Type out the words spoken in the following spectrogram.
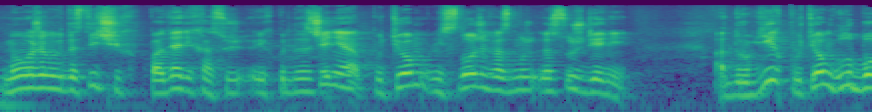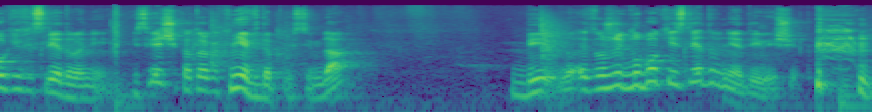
мы можем их достичь, их, понять их, их предназначение путем несложных рассуждений, а других путем глубоких исследований. Есть вещи, которые как нефть, допустим, да? Ну, это нужны глубокие исследования этой вещи.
